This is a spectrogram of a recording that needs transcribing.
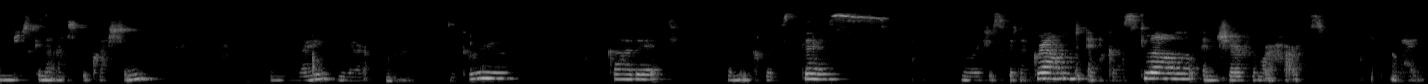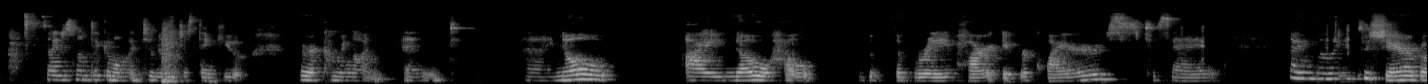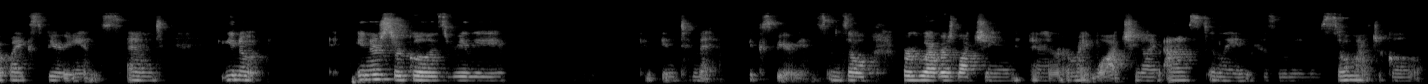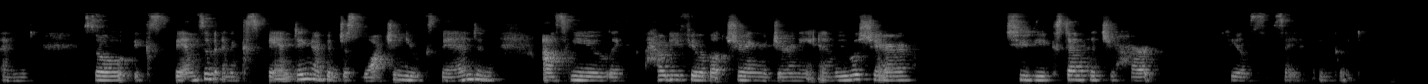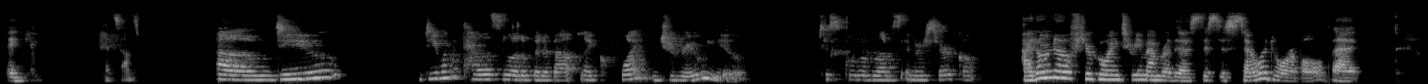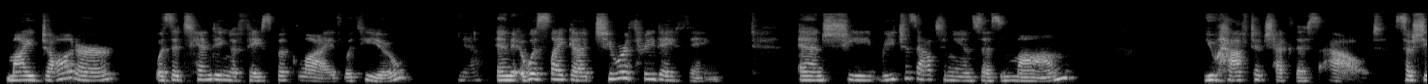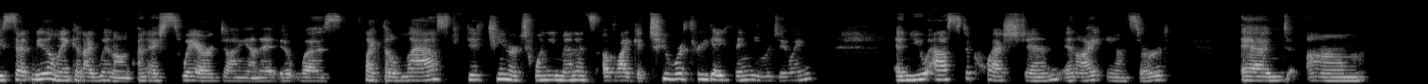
I'm just gonna ask you questions. All right, we are on the group. Got it. Let me close this. And we're just gonna ground and go slow and share from our hearts. Okay, so I just want to take a moment to really just thank you for coming on and I know, I know how the, the brave heart it requires to say, I'm willing to share about my experience. And, you know, inner circle is really an intimate experience. And so for whoever's watching or might watch, you know, I've asked Elaine because Elaine is so magical and so expansive and expanding. I've been just watching you expand and asking you like, how do you feel about sharing your journey? And we will share to the extent that your heart feels safe and good. Thank you. That sounds, Um, do you do you want to tell us a little bit about like what drew you to School of Love's inner circle? I don't know if you're going to remember this. This is so adorable, but my daughter was attending a Facebook Live with you. Yeah. And it was like a two or three day thing. And she reaches out to me and says, Mom, you have to check this out. So she sent me the link and I went on and I swear, Diana, it was like the last 15 or 20 minutes of like a two or three day thing you were doing. And you asked a question and I answered. And um,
